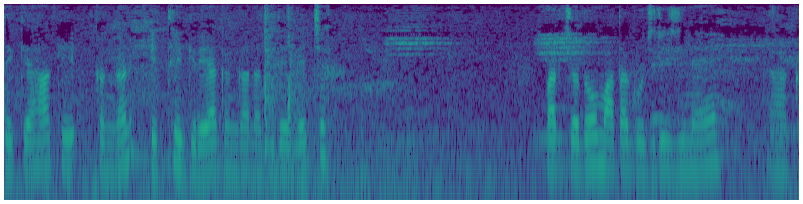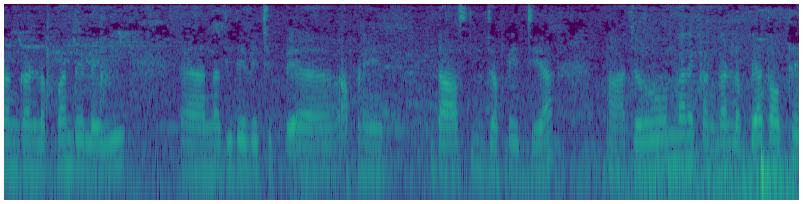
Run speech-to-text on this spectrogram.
ਤੇ ਕਿਹਾ ਕਿ ਕੰਗਣ ਇੱਥੇ ਗਿਰਿਆ ਗੰਗਾ ਨਦੀ ਦੇ ਵਿੱਚ। ਪਰ ਜਦੋਂ ਮਾਤਾ ਗੁਜਰੀ ਜੀ ਨੇ ਕੰਗਣ ਲੱਭਣ ਦੇ ਲਈ ਨਦੀ ਦੇ ਵਿੱਚ ਆਪਣੇ ਦਾਸ ਨੂੰ ਜਾਂ ਭੇਜਿਆ, ਤਾਂ ਜਦੋਂ ਉਹਨਾਂ ਨੇ ਕੰਗਣ ਲੱਭਿਆ ਤਾਂ ਉੱਥੇ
